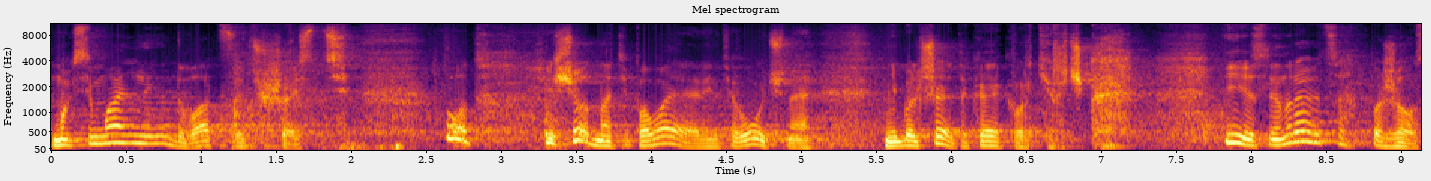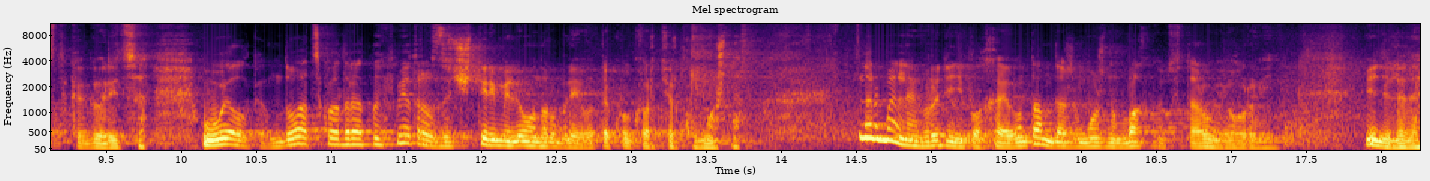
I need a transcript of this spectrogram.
максимальные 26. Вот, еще одна типовая, ориентировочная, небольшая такая квартирочка. И если нравится, пожалуйста, как говорится, welcome. 20 квадратных метров за 4 миллиона рублей. Вот такую квартирку можно. Нормальная, вроде неплохая. Вон там даже можно бахнуть второй уровень. Видели, да?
